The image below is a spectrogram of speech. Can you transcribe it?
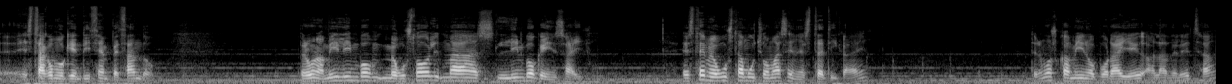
Eh, está como quien dice empezando. Pero bueno, a mí Limbo me gustó más Limbo que Inside. Este me gusta mucho más en estética, ¿eh? Tenemos camino por ahí, ¿eh? a la derecha.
